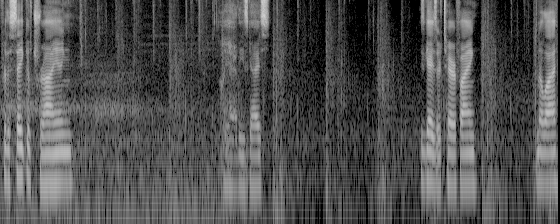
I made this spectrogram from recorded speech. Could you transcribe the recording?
For the sake of trying. Oh yeah, these guys. These guys are terrifying. No lie.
